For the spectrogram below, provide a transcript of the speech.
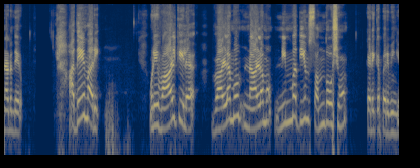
நடந்தேறும். அதே மாதிரி உடைய வாழ்க்கையில வளமும் நலமும் நிம்மதியும் சந்தோஷமும் கிடைக்க பெறுவீங்க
